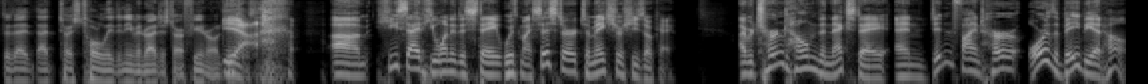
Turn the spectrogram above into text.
that, that totally didn't even register a funeral. Jesus. Yeah. um, he said he wanted to stay with my sister to make sure she's okay. I returned home the next day and didn't find her or the baby at home.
